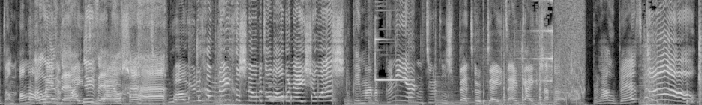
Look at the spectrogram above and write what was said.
10.000. En Anna al Oh bijna jawel, nu wel. 15.000. Wow, jullie gaan mega snel met alle abonnees, jongens. Oké, maar we kunnen hier natuurlijk ons bed updaten. En kijk eens aan. eh, eh, een blauw bed? Oh, ik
